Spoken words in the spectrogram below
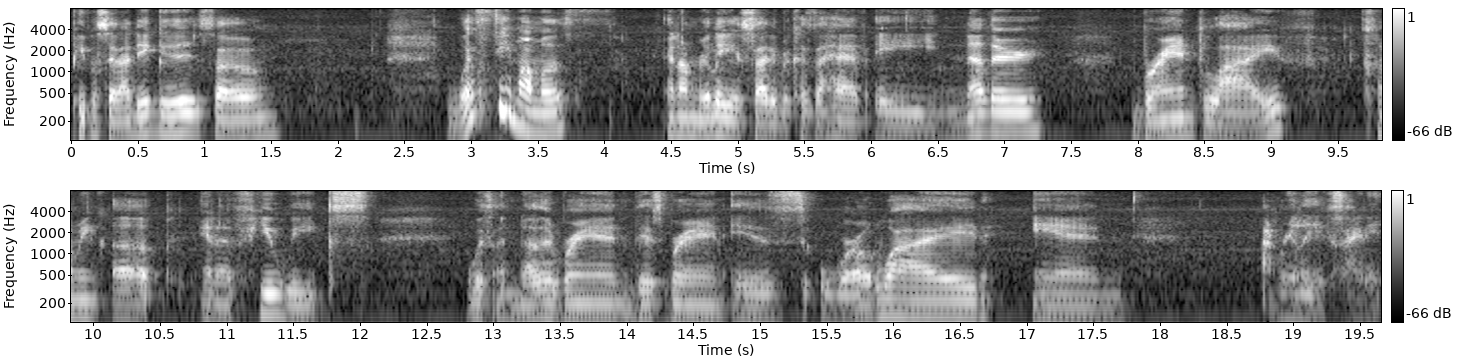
people said I did good, so what's T Mamas? And I'm really excited because I have another brand live coming up in a few weeks with another brand. This brand is worldwide and I'm really excited.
